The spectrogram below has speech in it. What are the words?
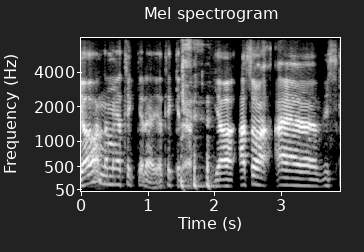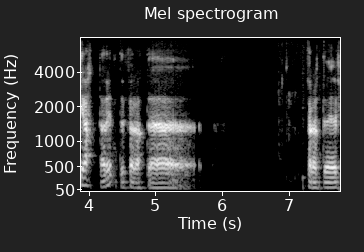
Ja, nej, men jag tycker det. Jag tycker det. Ja, alltså, eh, vi skrattar inte för att eh, för att det är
